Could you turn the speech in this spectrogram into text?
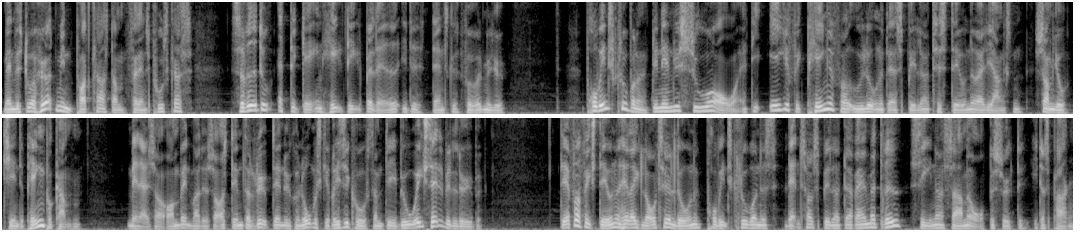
Men hvis du har hørt min podcast om Falens Puskas, så ved du, at det gav en hel del ballade i det danske fodboldmiljø. Provinsklubberne blev nemlig sure over, at de ikke fik penge for at udlåne deres spillere til stævnet og alliancen, som jo tjente penge på kampen. Men altså omvendt var det så også dem, der løb den økonomiske risiko, som DBU ikke selv ville løbe. Derfor fik stævnet heller ikke lov til at låne provinsklubbernes landsholdsspillere, da Real Madrid senere samme år besøgte Idrætsparken.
